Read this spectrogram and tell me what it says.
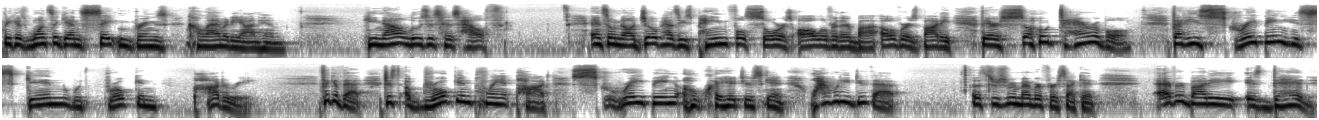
Because once again, Satan brings calamity on him. He now loses his health. And so now Job has these painful sores all over their bo- over his body. They are so terrible that he's scraping his skin with broken pottery. Think of that. Just a broken plant pot scraping away at your skin. Why would he do that? Let's just remember for a second everybody is dead.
